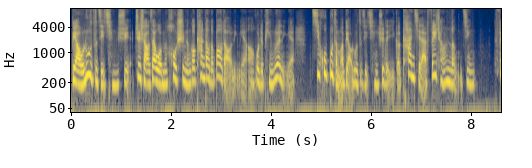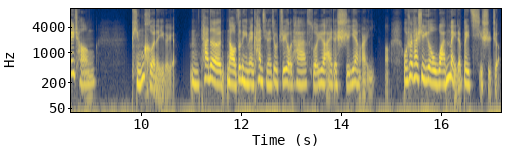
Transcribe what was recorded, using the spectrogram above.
表露自己情绪，至少在我们后世能够看到的报道里面啊，或者评论里面，几乎不怎么表露自己情绪的一个看起来非常冷静、非常平和的一个人。嗯，他的脑子里面看起来就只有他所热爱的实验而已啊。我说他是一个完美的被歧视者，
